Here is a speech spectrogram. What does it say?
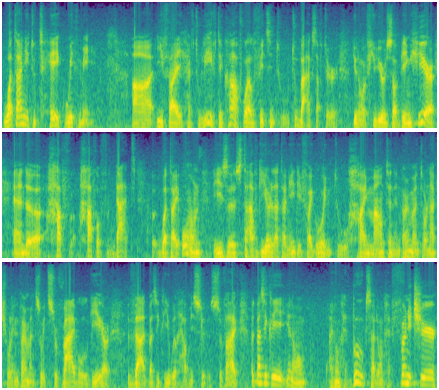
what I need to take with me uh, if I have to leave, take off, well, fits into two bags after you know a few years of being here, and uh, half half of that what I own is uh, staff gear that I need if I go into high mountain environment or natural environment. So it's survival gear that basically will help me su- survive. But basically, you know, I don't have books, I don't have furniture,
